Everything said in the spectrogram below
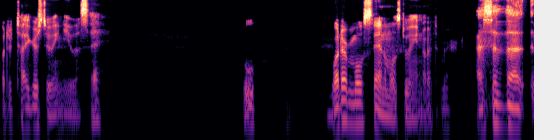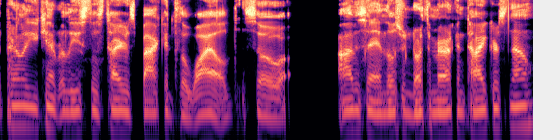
What are tigers doing in the USA? Ooh. What are most animals doing in North America? I said that apparently you can't release those tigers back into the wild. So I'm saying those are North American tigers now.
